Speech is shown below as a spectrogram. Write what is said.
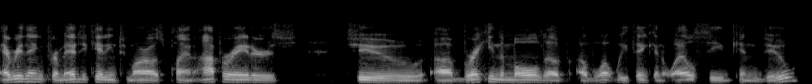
everything from educating tomorrow's plant operators to uh, breaking the mold of, of what we think an oil seed can do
